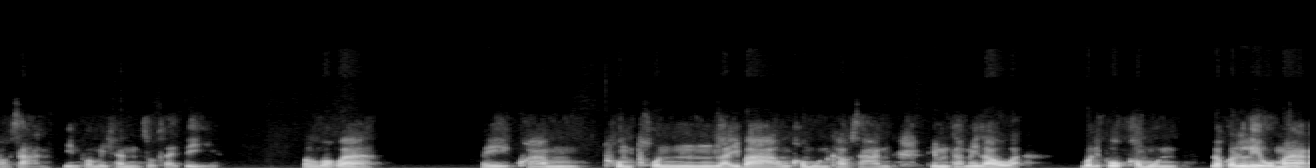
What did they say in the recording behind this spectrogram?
ข่าวสาร Information Society ก็บอกว่าในความท่วมท้นไหลบ่าของข้อมูลข่าวสาร ที่มันทำให้เราอะบริโภคข้อมูลแล้วก็เร็วมาก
